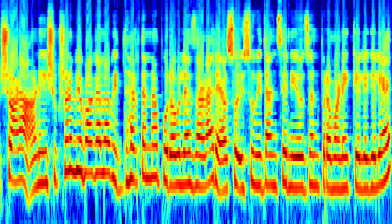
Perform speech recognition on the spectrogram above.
शाळा आणि शिक्षण विभागाला विद्यार्थ्यांना पुरवल्या जाणाऱ्या सोयीसुविधांचे नियोजन प्रमाणे केले गेले आहे.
